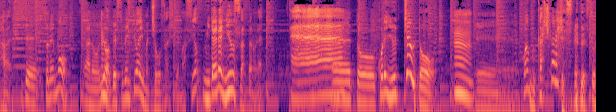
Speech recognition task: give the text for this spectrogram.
はい、でそれもあのん要はベスト電機は今調査してますよ、みたいなニュースだったのね、へえ。えー、とこれ言っちゃうと、うん。えーは昔からですね、ベスト。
